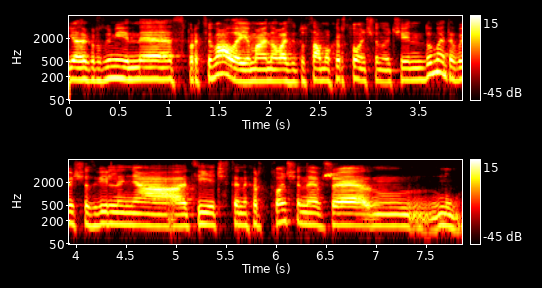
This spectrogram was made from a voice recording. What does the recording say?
я так розумію, не спрацювали. Я маю на увазі ту саму Херсонщину. Чи не думаєте ви, що звільнення цієї частини Херсонщини вже ну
